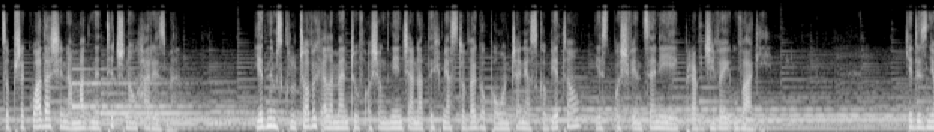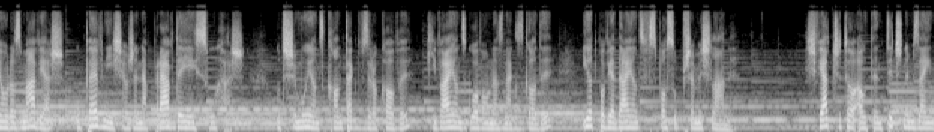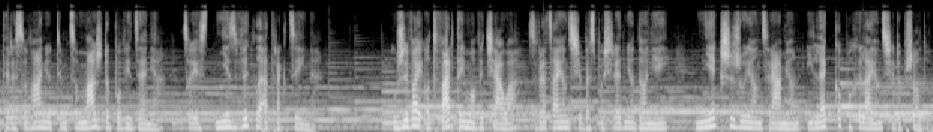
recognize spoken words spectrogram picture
co przekłada się na magnetyczną charyzmę. Jednym z kluczowych elementów osiągnięcia natychmiastowego połączenia z kobietą jest poświęcenie jej prawdziwej uwagi. Kiedy z nią rozmawiasz, upewnij się, że naprawdę jej słuchasz, utrzymując kontakt wzrokowy, kiwając głową na znak zgody i odpowiadając w sposób przemyślany. Świadczy to o autentycznym zainteresowaniu tym, co masz do powiedzenia, co jest niezwykle atrakcyjne. Używaj otwartej mowy ciała, zwracając się bezpośrednio do niej, nie krzyżując ramion i lekko pochylając się do przodu.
